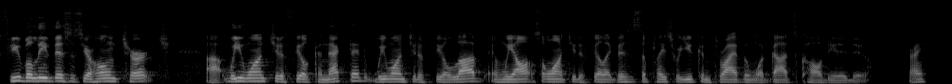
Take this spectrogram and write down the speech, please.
If you believe this is your home church, uh, we want you to feel connected. We want you to feel loved. And we also want you to feel like this is a place where you can thrive in what God's called you to do right?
